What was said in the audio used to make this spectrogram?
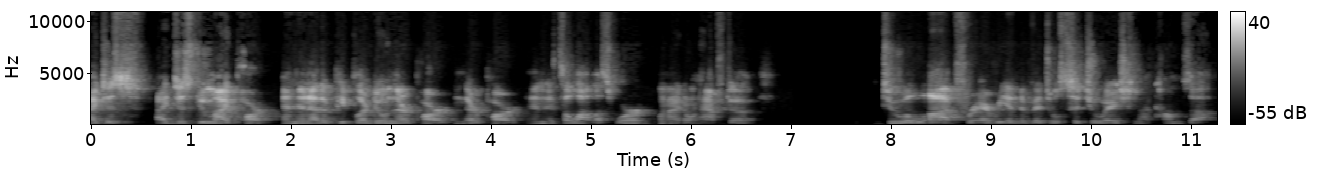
i just i just do my part and then other people are doing their part and their part and it's a lot less work when i don't have to do a lot for every individual situation that comes up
